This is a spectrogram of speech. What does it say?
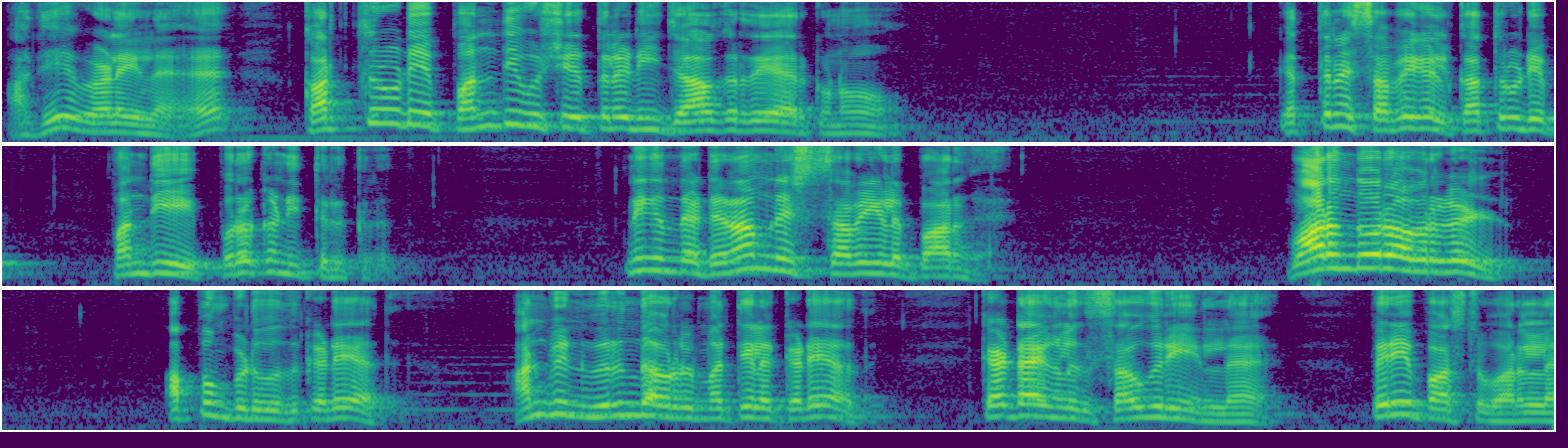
அதே வேளையில் கர்த்தருடைய பந்தி விஷயத்தில் நீ ஜாக்கிரதையாக இருக்கணும். எத்தனை சபைகள் கர்த்தருடைய பந்தியை புறக்கணித்திருக்கிறது. நீங்கள் இந்த டெனாமினேஷன் சபைகளை பாருங்கள் வாரந்தோறும் அவர்கள் அப்பம் பிடுவது கிடையாது. அன்பின் விருந்து அவர்கள் மத்தியில் கிடையாது. கேட்டால் எங்களுக்கு சௌகரியம் இல்லை பெரிய பாஸ்டர் வரல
